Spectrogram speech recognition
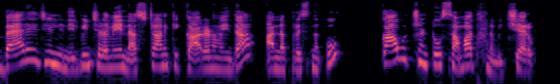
బ్యారేజీల్ని నిర్మించడమే నష్టానికి కారణమైందా అన్న ప్రశ్నకు కావచ్చంటూ సమాధానమిచ్చారు.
